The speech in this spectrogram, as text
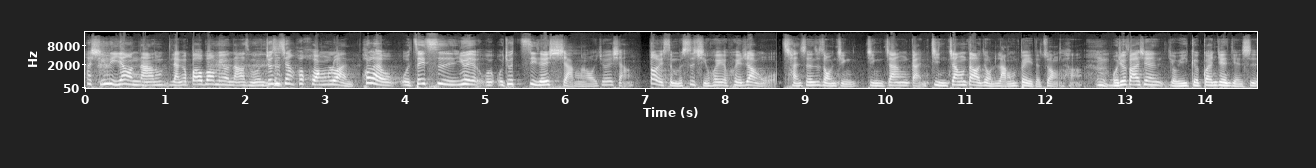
他行李要拿两个包包没有拿什么，你就是这样会慌乱。后来我这次，因为我我就自己在想啊，我就会想。到底什么事情会会让我产生这种紧紧张感，紧张到这种狼狈的状态？嗯，我就发现有一个关键点是，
